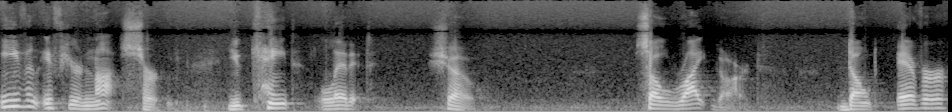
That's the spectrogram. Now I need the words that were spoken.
even if you're not certain. You can't let it show. So, right guard. Don't ever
